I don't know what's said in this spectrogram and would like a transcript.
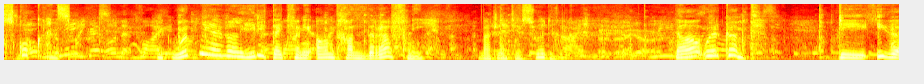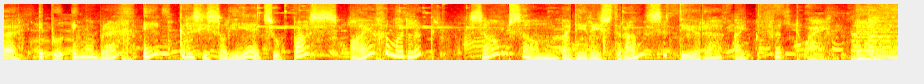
skok inspuit. Ek hoop nie hy wil hierdie tyd van die aand gaan draf nie. Wat laat jou so dink? Daar oorkant. Die uwe Eppo Engelbreg en Chrissy Silje het sopas baie gemoedelik saam saam by die restaurant se deure uit verdwyn.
